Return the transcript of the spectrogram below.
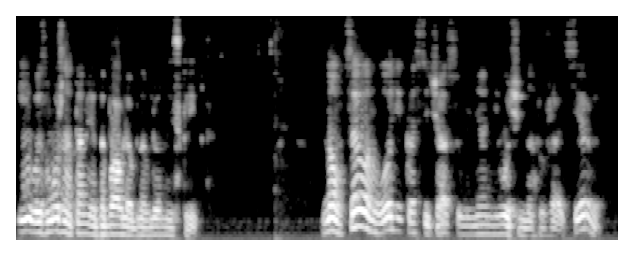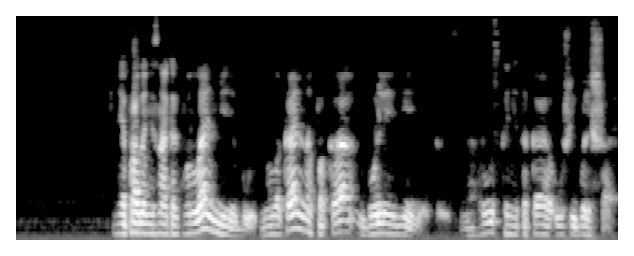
и возможно там я добавлю обновленный скрипт. Но в целом логика сейчас у меня не очень нагружает сервер. Я, правда, не знаю, как в онлайн-мире будет, но локально пока более-менее. То есть нагрузка не такая уж и большая.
